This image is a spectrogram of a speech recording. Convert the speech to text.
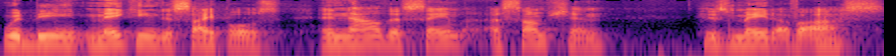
would be making disciples, and now the same assumption is made of us.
